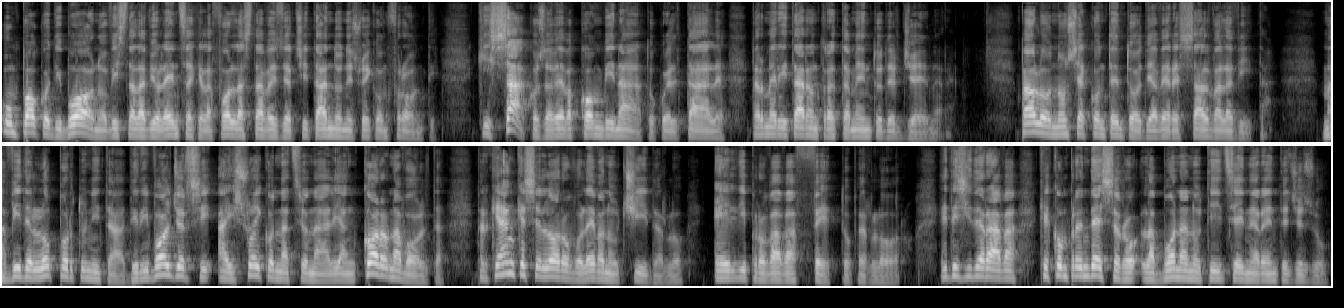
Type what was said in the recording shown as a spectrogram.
un poco di buono, vista la violenza che la folla stava esercitando nei suoi confronti. Chissà cosa aveva combinato quel tale per meritare un trattamento del genere. Paolo non si accontentò di avere salva la vita, ma vide l'opportunità di rivolgersi ai suoi connazionali ancora una volta, perché anche se loro volevano ucciderlo, egli provava affetto per loro e desiderava che comprendessero la buona notizia inerente a Gesù.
